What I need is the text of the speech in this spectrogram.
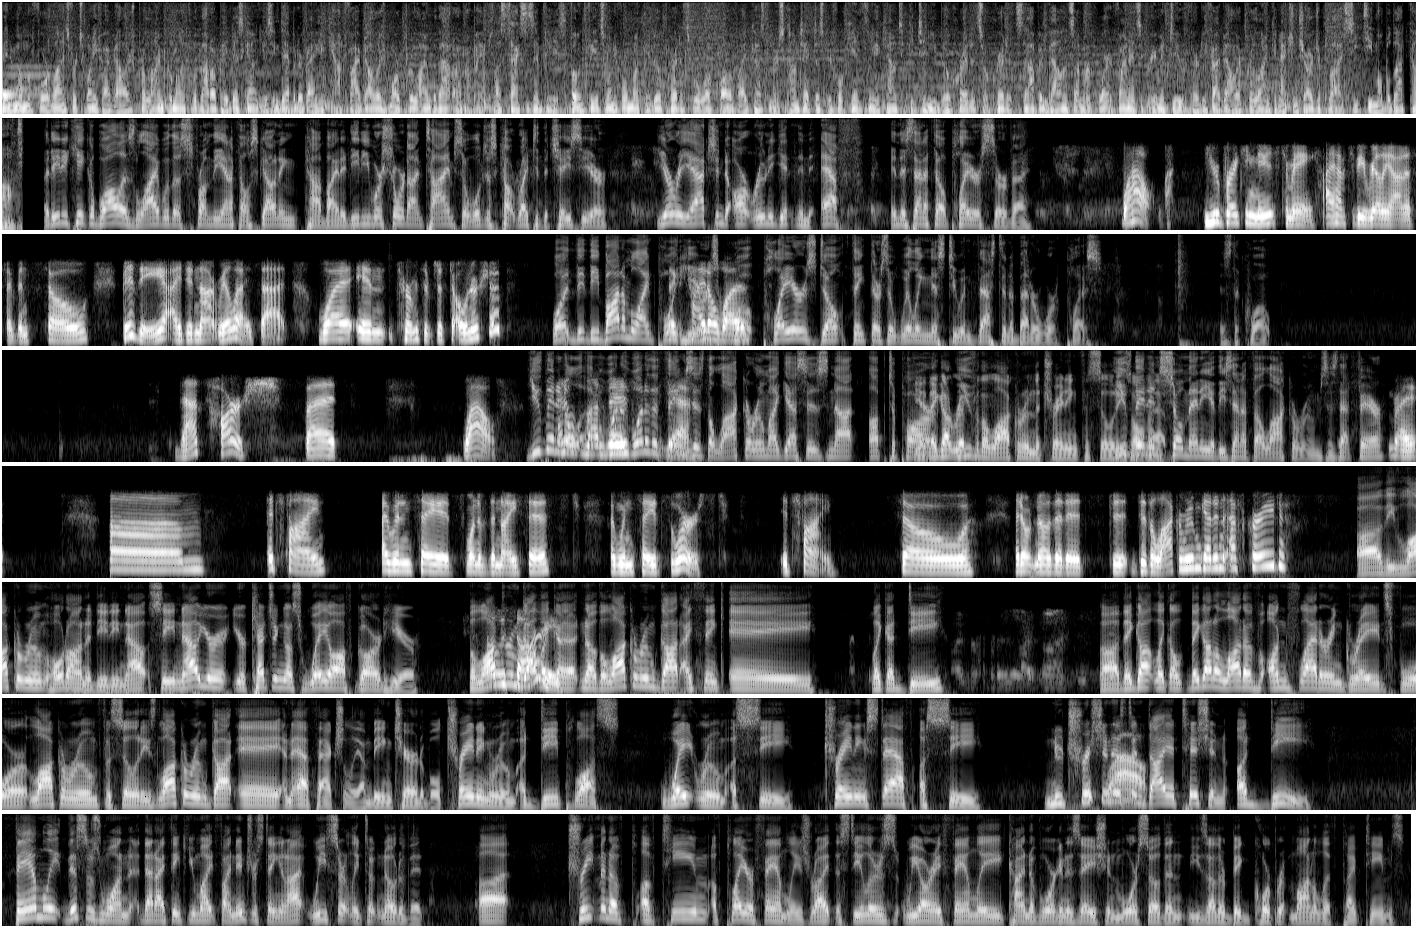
Minimum of four lines for $25 per line per month with auto pay discount using debit or bank account. $5 more per line without auto pay, plus taxes and fees. Phone fee at 24 monthly bill credits for well qualified customers. Contact us before canceling account to continue bill credits or credit stop and balance on required finance agreement due. $35 per line connection charge applies. Ctmobile.com. Aditi Kinkhabwala is live with us from the NFL Scouting Combine. Aditi, we're short on time, so we'll just cut right to the chase here. Your reaction to Art Rooney getting an F in this NFL Players Survey? Wow. You're breaking news to me. I have to be really honest. I've been so busy. I did not realize that. What, in terms of just ownership? Well, the, the bottom line point The here was- quote, players don't think there's a willingness to invest in a better workplace, is the quote. That's harsh, but wow. You've been in a, don't mean, one, of, one of the things Yeah. is the locker room, I guess, is not up to par. Yeah, they got ripped You've- for the locker room, the training facilities, You've all been that. in so many of these NFL locker rooms. Is that fair? Right. Um, it's fine. I wouldn't say it's one of the nicest. I wouldn't say it's the worst. It's fine. So I don't know that it's. Did, did the locker room get an F grade? Uh, the locker room. Hold on, Aditi. Now, see, now you're you're catching us way off guard here. The locker Oh, room got like a no. The locker room got I think a like a D. Uh, they got like a they got a lot of unflattering grades for locker room facilities. Locker room got a an F actually. I'm being charitable. Training room a D plus. Weight room a C. Training staff a C. Nutritionist Wow. and dietitian a D family this is one that i think you might find interesting and i we certainly took note of it uh, treatment of, of team of player families right? The steelers we are a family kind of organization more so than these other big corporate monolith type teams.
